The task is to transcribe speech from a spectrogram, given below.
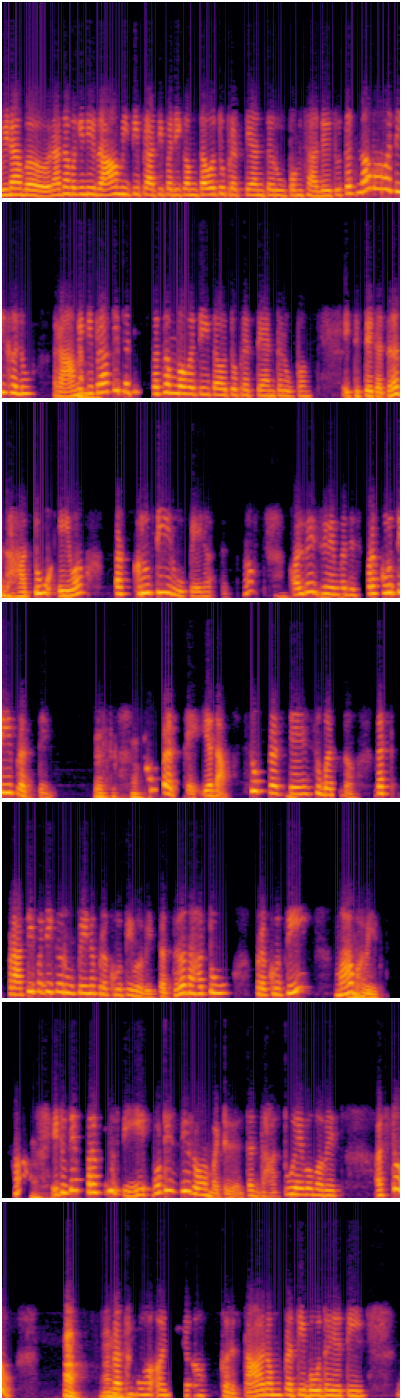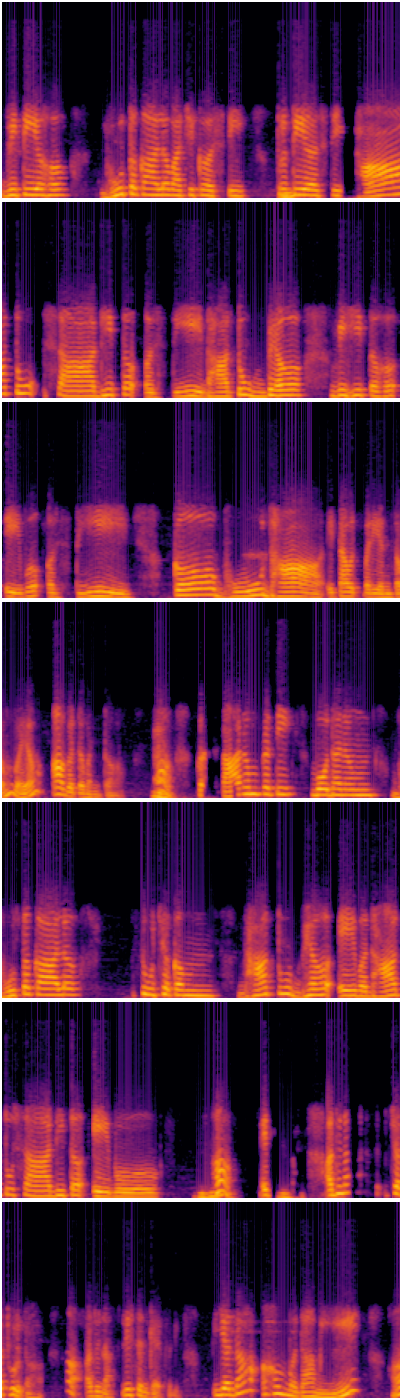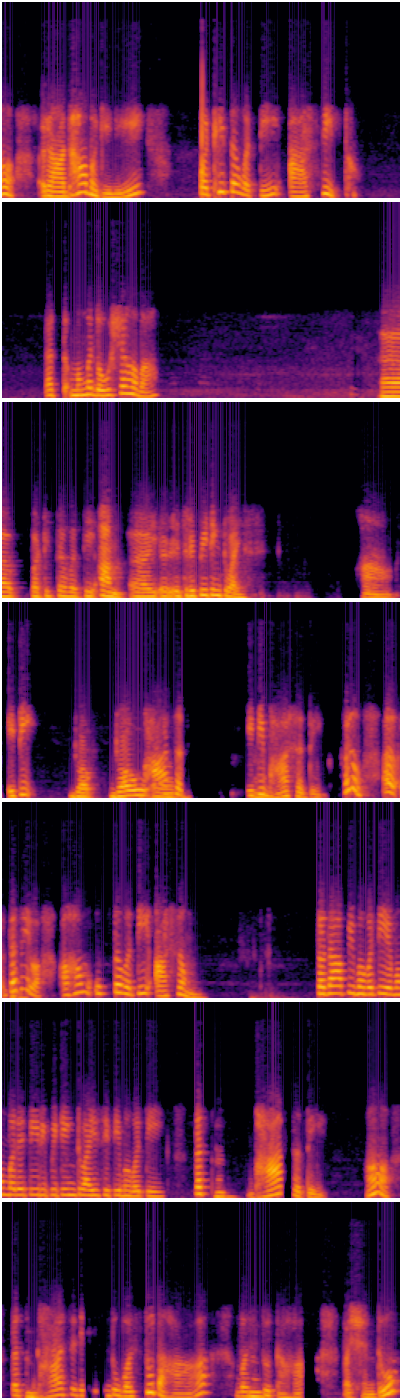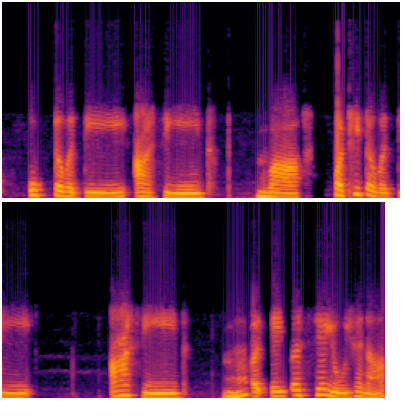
वीणा राधा भगिनी राम् इति प्रातिपदिकं तव तु प्रत्ययान्तरूपं साधयतु तत् न भवति खलु? राम् इति प्रातिपदिकं कथं भवति तव तु प्रत्ययान्तरूपम्? इत्युक्ते तत्र धातु एव प्रकृतिरूपेण आल्वेस् रिमेम्बर् दिस् प्रकृति प्रत्यय सुप्रत्यय यदा सुप्रत्यय सुबन्त तत् प्रातिपदिकरूपेण प्रकृति भवेत् तत्र धातु प्रकृति मा भवेत्। इत्युक्ते प्रकृति वट् इस् दि रा मटीरियल् तद् धातु एव भवेत्। अस्तु? प्रथमः अन्य कर्तारं प्रतिबोधयति। द्वितीयः भूतकालवाचिक अस्ति। तृतीय अस्ति धातु साधित अस्ति धातुभ्य विहितः एव अस्ति। क भूधा एतावत्पर्यन्तं वयम् आगतवन्तः। कर्तारं प्रति बोधनं भूतकालसूचकं धातुभ्य एव धातुसाधित एव। अधुना चतुर्थः। अधुना लिसन् केर्फुलि यदा अहं वदामि राधा भगिनी पठितवती आसीत्. तत् मम दोषः वा? पठितवती आम् इट्स् रिपीटिङ्ग् ट्वैस् हा इति द्वौ इति भासते. खलु तदेव अहम् उक्तवती आसम्. तदापि भवती एवं वदति रिपीटिङ्ग् ट्वैस् इति भवति. तत् भासते. तत् भासते किन्तु वस्तुतः वस्तुतः पश्यन्तु उक्तवती आसीत् वा पठितवती आसीत्। एतस्य योजना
